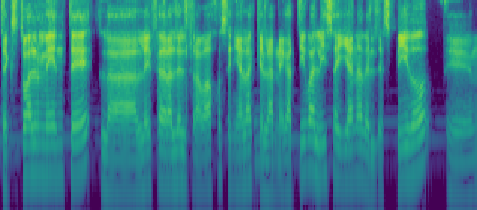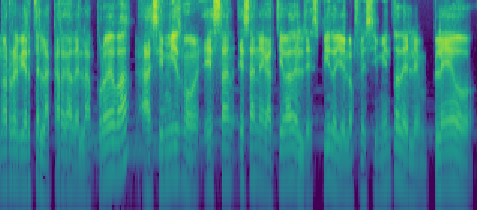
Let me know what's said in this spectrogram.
Textualmente, la Ley Federal del Trabajo señala que la negativa lisa y llana del despido eh, no revierte la carga de la prueba. Asimismo, esa, esa negativa del despido y el ofrecimiento del empleo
